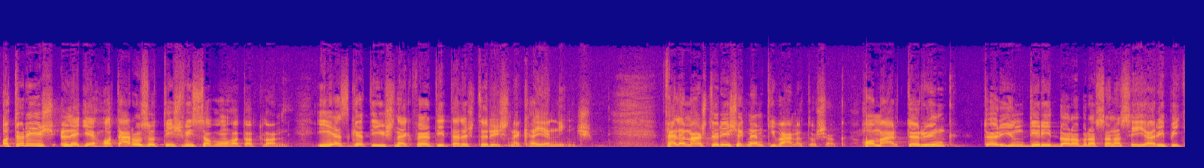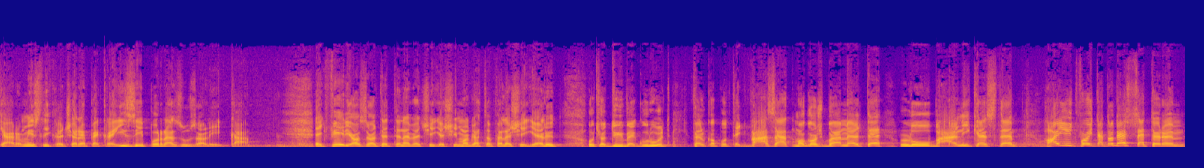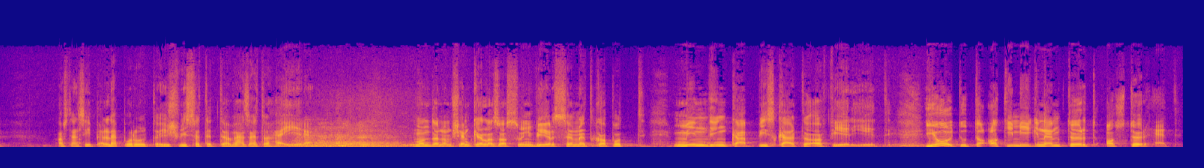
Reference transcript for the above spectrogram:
A törés legyen határozott és visszavonhatatlan. Ijeszgetésnek, feltételes törésnek helye nincs. Felemás törések nem kívánatosak. Ha már törünk, törjünk dirit darabra, szanaszéjjel, ripityára, miszlikre, cserepekre, izzéporrá, zuzalékká. Egy férj azzal tette nevetségesi magát a felesége előtt, hogyha dűbe gurult, felkapott egy vázát, magasba emelte, lóbálni kezdte. Ha így folytatod, összetöröm! Aztán szépen leporolta, és visszatette a vázát a helyére. Mondanom sem kell, az asszony vérszemet kapott, mindinkább piszkálta a férjét. Jól tudta, aki még nem tört, az törhet.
